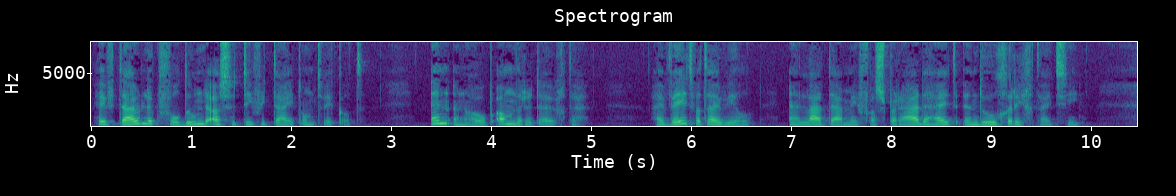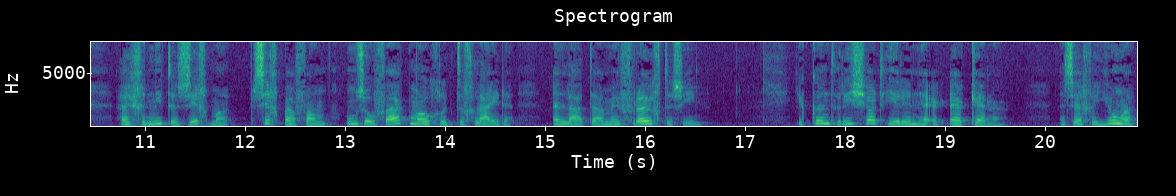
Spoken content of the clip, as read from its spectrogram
heeft duidelijk voldoende assertiviteit ontwikkeld en een hoop andere deugden. Hij weet wat hij wil en laat daarmee vastberadenheid en doelgerichtheid zien. Hij geniet er zichtbaar, zichtbaar van om zo vaak mogelijk te glijden en laat daarmee vreugde zien. Je kunt Richard hierin herkennen en zeggen: Jongen,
